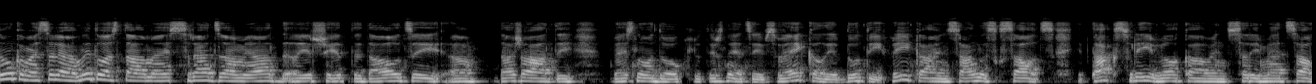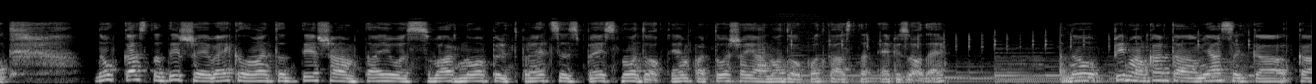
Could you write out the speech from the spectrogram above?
Nu, kad mēs ceļojam lidostā, mēs redzam, ka ir šie daudzi dažādi beznodokļu tirsniecības veikali, jeb duty free, kā viņus angliski sauc, jeb tax free, vēl kā viņus arī mēdz saukt. Nu, kas tad ir šie veikali, vai tad tiešām tajos var nopirkt preces bez nodokļiem? Par to šajā nodokļu podkāstu epizodē. Nu, Pirmām kārtām jāsaka, ka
